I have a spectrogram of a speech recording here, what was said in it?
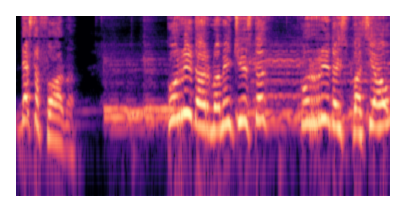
desta forma corrida armamentista, corrida espacial,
